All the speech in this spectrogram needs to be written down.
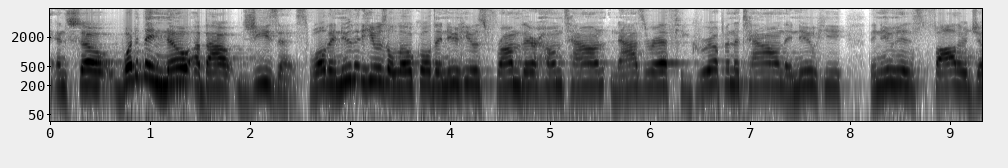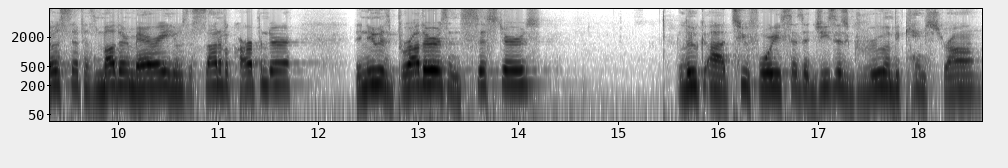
and so, what did they know about Jesus? Well, they knew that he was a local. They knew he was from their hometown, Nazareth. He grew up in the town. They knew, he, they knew his father, Joseph, his mother, Mary. He was the son of a carpenter. They knew his brothers and sisters. Luke uh, 2.40 says that Jesus grew and became strong.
